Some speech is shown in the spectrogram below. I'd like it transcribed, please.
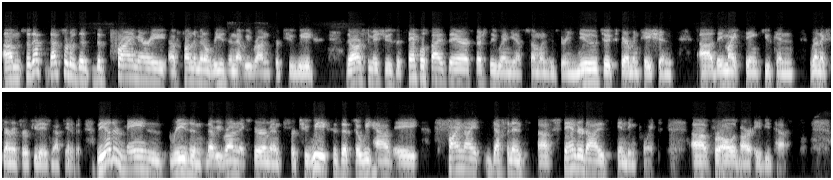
Um, so that's, that's sort of the, the primary uh, fundamental reason that we run for two weeks. There are some issues with sample size there, especially when you have someone who's very new to experimentation. Uh, they might think you can run an experiment for a few days and that's the end of it. The other main reason that we run an experiment for two weeks is that so we have a finite, definite, uh, standardized ending point uh, for all of our A-B tests.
